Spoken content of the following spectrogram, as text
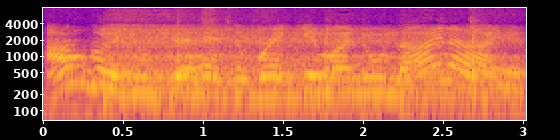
I'm gonna use your head to break in my new nine iron.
